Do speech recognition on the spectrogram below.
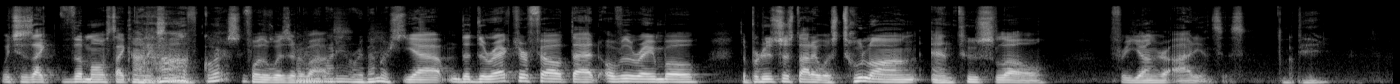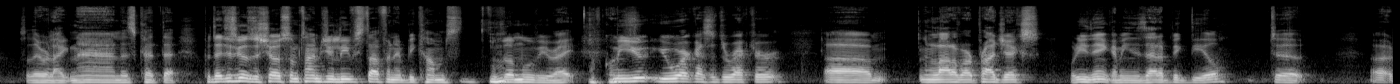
which is like the most iconic Ah, song of course. for the Wizard of Oz. Everybody remembers. Yeah, the director felt that "Over the Rainbow," the producers thought it was too long and too slow for younger audiences. Okay. So they were like, "Nah, let's cut that." But that just goes to show sometimes you leave stuff and it becomes the movie, right? Of course. I mean, you you work as a director um, in a lot of our projects. What do you think? I mean, is that a big deal? To uh,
